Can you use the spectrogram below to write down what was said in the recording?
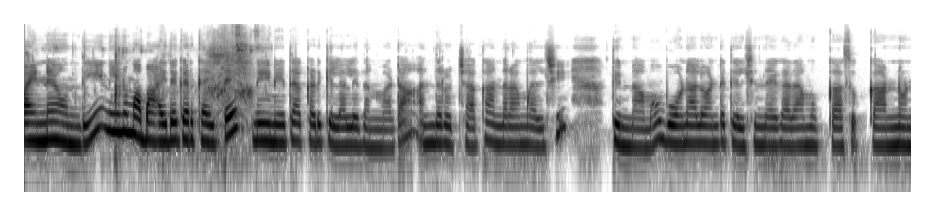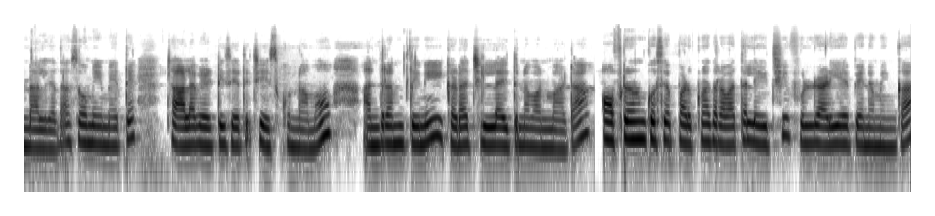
పైనే ఉంది. నేను మా బావి దగ్గరికి అయితే నేనైతే అక్కడికి వెళ్ళలేదన్నమాట అందరు వచ్చాక అందరం కలిసి తిన్నాము. బోనాలు అంటే తెలిసిందే కదా ముక్క సుక్క అన్నీ ఉండాలి కదా. సో మేమైతే చాలా వెరైటీస్ అయితే చేసుకున్నాము. అందరం తిని ఇక్కడ చిల్ అవుతున్నాం అనమాట ఆఫ్టర్నూన్ కొద్దిసేపు పడుకున్న తర్వాత లేచి ఫుల్ రెడీ అయిపోయినాం ఇంకా.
